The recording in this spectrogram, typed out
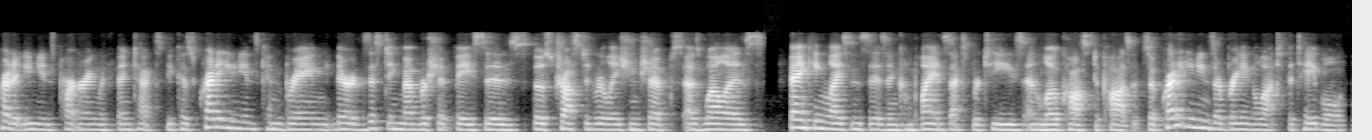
credit unions partnering with fintechs because credit unions can bring their existing membership bases, those trusted relationships, as well as banking licenses and compliance expertise and low cost deposits. So credit unions are bringing a lot to the table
